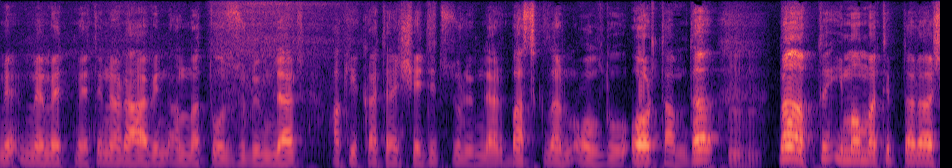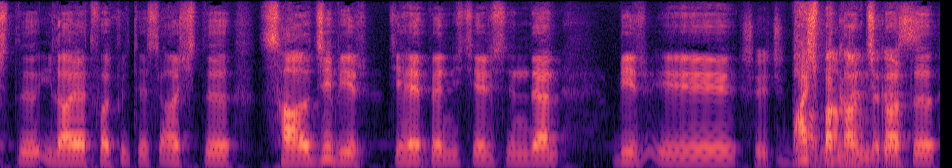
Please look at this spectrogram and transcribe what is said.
Me- Mehmet Metin Arabi'nin anlattığı o zulümler, hakikaten şiddet zulümler, baskıların olduğu ortamda ne yaptı? İmam Hatipleri açtı, İlahiyat Fakültesi açtı, sağcı bir CHP'nin içerisinden bir e, Şey çıktı, başbakan çıkarttı.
